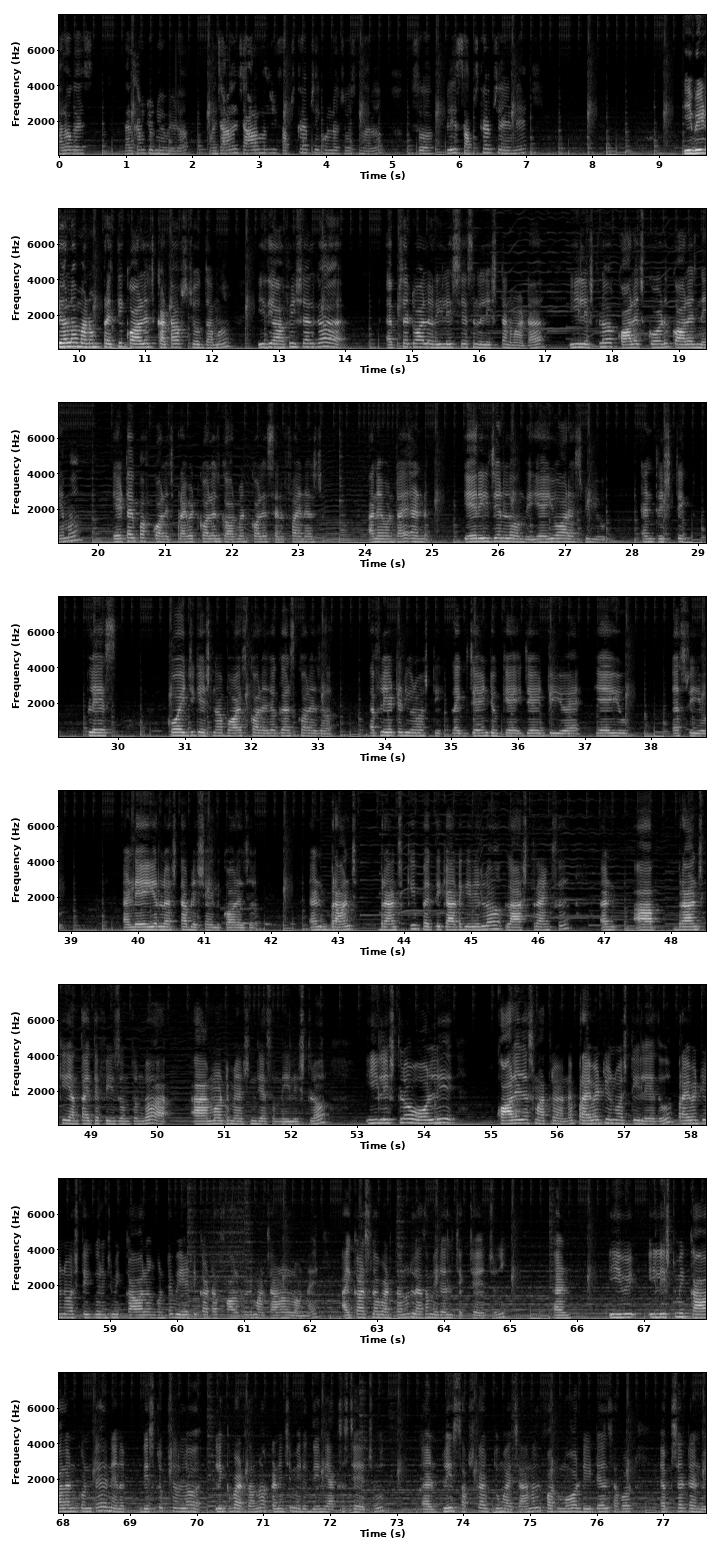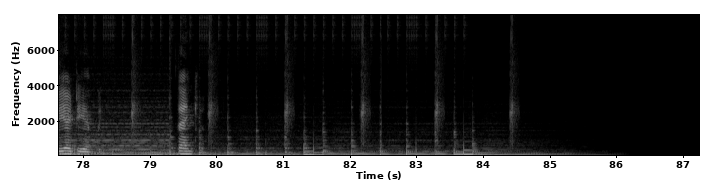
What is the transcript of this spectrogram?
Hello guys welcome to new video. మన channel చాలా మంది సబ్స్క్రైబ్ చేయకుండా చూస్తున్నారు. సో ప్లీజ్ సబ్స్క్రైబ్ చేయండి. ఈ వీడియోలో మనం ప్రతి కాలేజ్ కట్ ఆఫ్స్ చూద్దాము. ఇది అఫీషియల్గా వెబ్సైట్ వాళ్ళు రిలీజ్ చేసిన లిస్ట్ అనమాట ఈ లిస్ట్లో college code college name A type of college? Private college government college self financed అనేవి ఉంటాయి. అండ్ ఏ రీజియన్లో ఉంది? ఏయూఆర్ఎస్పియు and district. Place co education boys college girls college affiliated university like JNTUK JNTUA AU SVU and ఏ ఇయర్లో establish అయింది college and branch బ్రాంచ్కి ప్రతి కేటగిరీలో last ranks and ఆ బ్రాంచ్కి ఎంత అయితే ఫీజు ఉంటుందో ఆ అమౌంట్ మెన్షన్ చేస్తుంది ఈ లిస్ట్లో ఈ లిస్ట్లో ఓన్లీ కాలేజెస్ మాత్రమే ఉన్నాయి ప్రైవేట్ యూనివర్సిటీ లేదు. ప్రైవేట్ యూనివర్సిటీ గురించి మీకు కావాలనుకుంటే విఐటి కట్ ఆఫ్ ఆల్రెడీ మా ఛానల్లో ఉన్నాయి. ఐకార్డ్స్లో పెడతాను లేదా మీరు వెళ్ళి చెక్ చేయొచ్చు. అండ్ ఈ ఈ లిస్ట్ మీకు కావాలనుకుంటే నేను డిస్క్రిప్షన్లో లింక్ పెడతాను అక్కడి నుంచి మీరు దీన్ని యాక్సెస్ చేయొచ్చు. And please subscribe to my channel for more details about website and VITF thank you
